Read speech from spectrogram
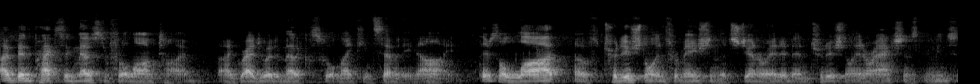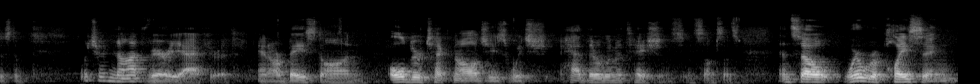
I've been practicing medicine for a long time. I graduated medical school in 1979. There's a lot of traditional information that's generated and traditional interactions in the immune system, which are not very accurate and are based on older technologies which had their limitations in some sense. And so we're replacing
